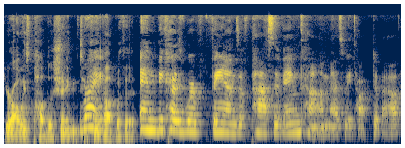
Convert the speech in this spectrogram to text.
you're always publishing to right. keep up with it. And because we're fans of passive income as we talked about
